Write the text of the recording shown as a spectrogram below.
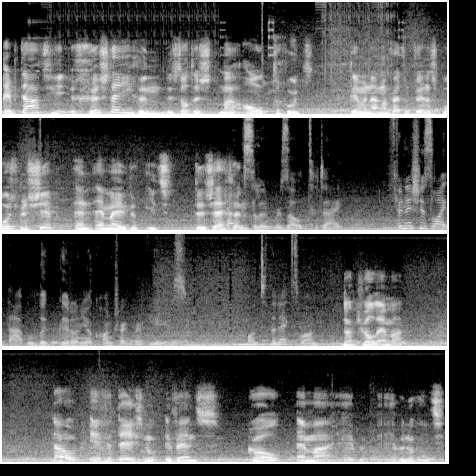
Reputatie gestegen, dus dat is maar al te goed. Kunnen we naar een Vettel 2 sportsmanship en Emma heeft nog iets te zeggen. Excellent result today. Finishes like that will look good on your contract reviews. On to the next one. Dankjewel Emma. Nou, Invitational Events, Carl, Emma hebben, hebben nog iets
